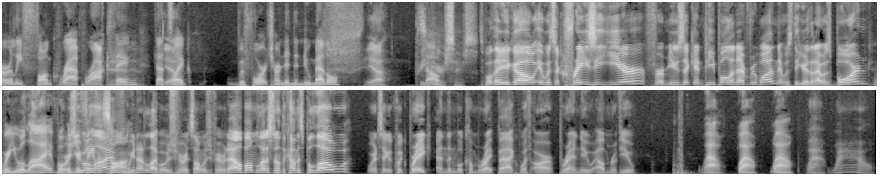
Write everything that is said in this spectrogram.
early funk rap rock Yeah. thing. That's Yeah. like before it turned into nu metal. yeah. Precursors. Well, there you go. It was a crazy year for music and people and everyone. It was the year that I was born. Were you alive? What Were was your you favorite alive? song? Were you not alive? What was your favorite song? What was your favorite album? Let us know in the comments below. We're going to take a quick break and then we'll come right back with our brand new album review. Wow. Wow. Wow. Wow. Wow.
